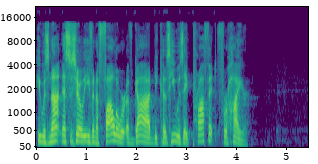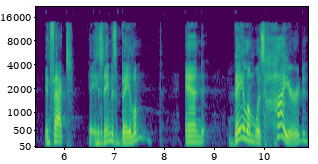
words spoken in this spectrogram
he was not necessarily even a follower of God because he was a prophet for hire. In fact, his name is Balaam, and Balaam was hired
